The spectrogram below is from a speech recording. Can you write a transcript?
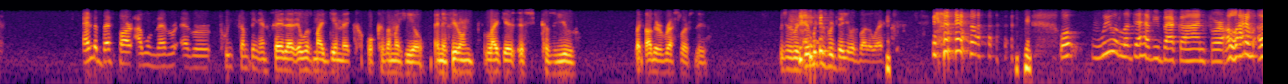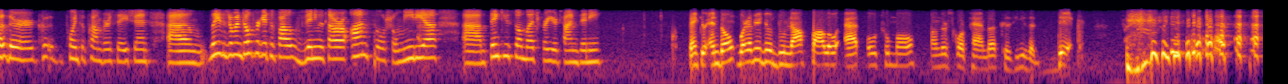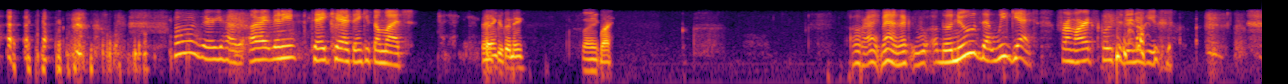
And the best part, I will never ever tweet something and say that it was my gimmick or because I'm a heel. And if you don't like it, it's because you, like other wrestlers do. Which is which is ridiculous, by the way. well, we would love to have you back on for a lot of other points of conversation. Um, ladies and gentlemen, don't forget to follow Vinny Massaro on social media. Um, thank you so much for your time, Vinny. Thank you. And don't whatever you do, do not follow at Ultimo underscore panda because he's a dick. Oh, there you have it. All right, Vinny. Take care. Thank you so much. Thanks, you. Vinny. Thanks. Bye. All right, man. that- The news that we get from our exclusive interviews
